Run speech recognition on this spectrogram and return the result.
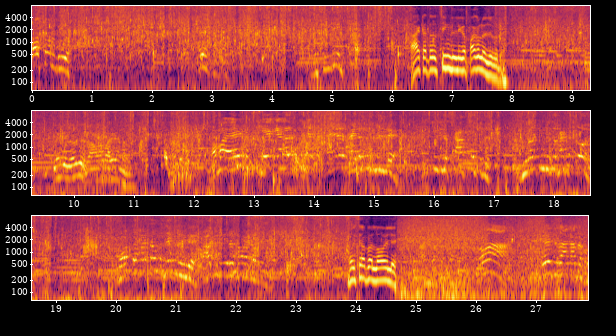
অসম ভিউ আরেকটা তো চিংড়ি লিগে পাগল হয়ে যাবে রে। মামা এই খাইলে খাইলে বুঝলে চিংড়ি সাত কত মুরা তো খাইতে তো রক্ত তো দেখলি আজ এর খাওয়া না ওই সব লইলে। এই যে জায়গা দেখো।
